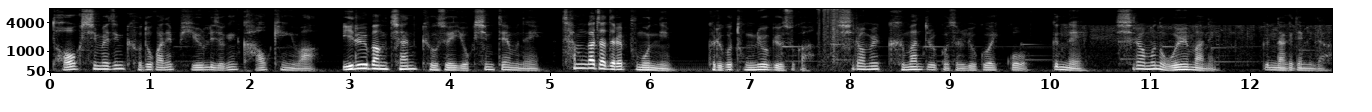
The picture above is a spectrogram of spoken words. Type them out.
더욱 심해진 교도관의 비윤리적인 가혹행위와 이를 방치한 교수의 욕심 때문에 참가자들의 부모님 그리고 동료 교수가 실험을 그만둘 것을 요구했고 끝내 실험은 5일 만에 끝나게 됩니다.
